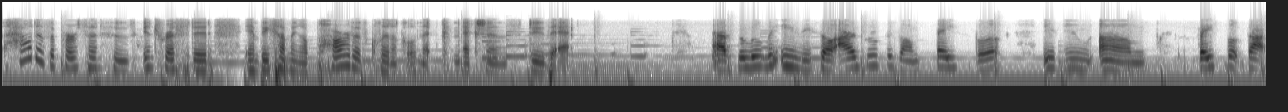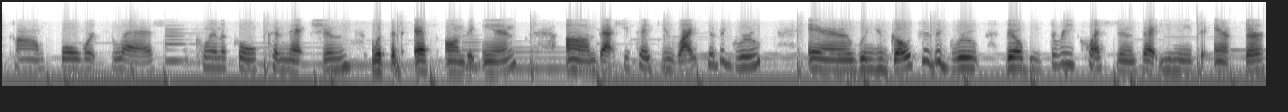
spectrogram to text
how does a person who's interested in becoming a part of Clinical Connections do that? Absolutely easy. So our group is on Facebook. If you um, facebook.com forward slash clinical connections with an S on the end. Um, that should take you right to the group. And when you go to the group, there'll be three questions that you need to answer.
